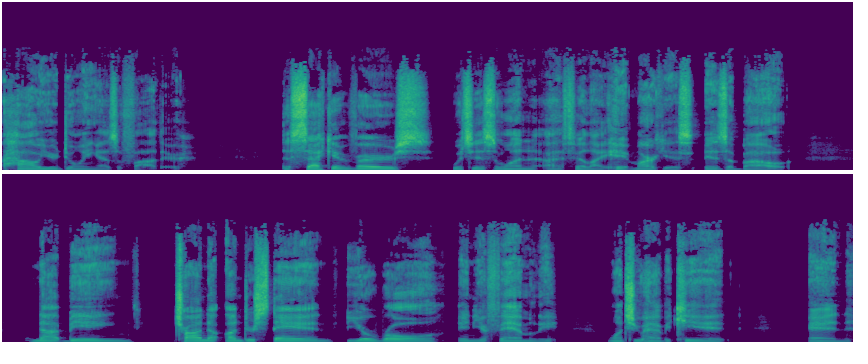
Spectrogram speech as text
how you're doing as a father. The second verse which is the one i feel like hit markus is about not being trying to understand your role in your family once you have a kid and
